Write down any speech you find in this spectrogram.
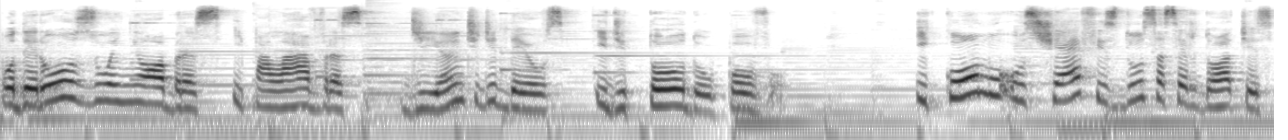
poderoso em obras e palavras diante de Deus e de todo o povo. E como os chefes dos sacerdotes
